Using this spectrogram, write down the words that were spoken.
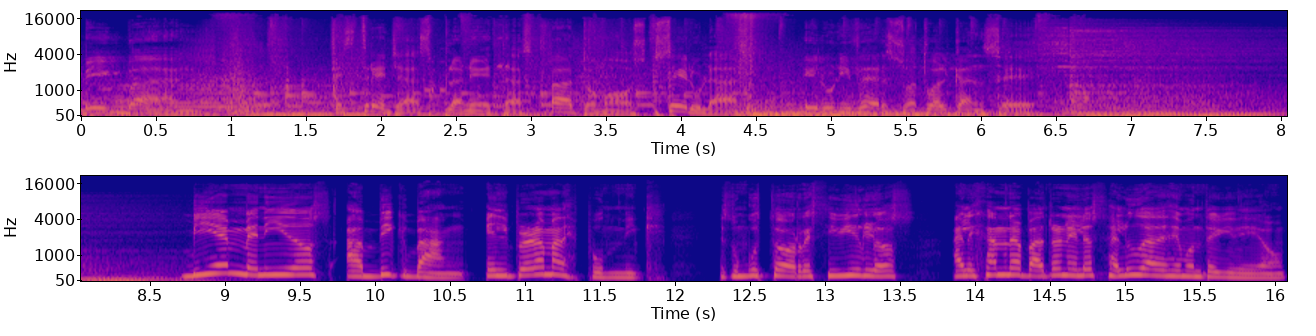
Big Bang. Estrellas, planetas, átomos, células, el universo a tu alcance. Bienvenidos a Big Bang, el programa de Sputnik. Es un gusto recibirlos. Alejandra Patrone los saluda desde Montevideo.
